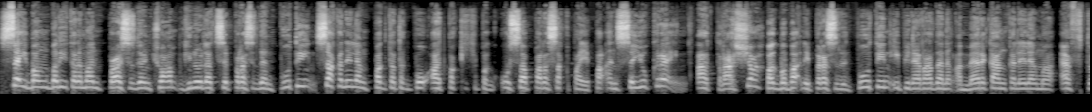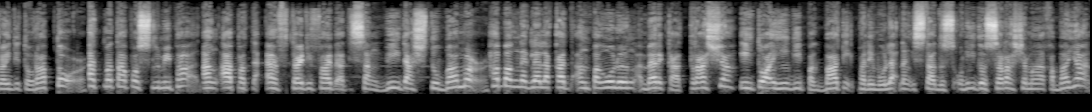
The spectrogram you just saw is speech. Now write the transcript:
Sa ibang balita naman, President Trump ginulat si President Putin sa kanilang pagtatagpo at pakikipag-usap para sa kapayapaan sa Ukraine at Russia. Pagbaba ni President Putin, ipinarada ng Amerika ang kanilang mga F-22 Raptor at matapos lumipad ang apat na F-35 at isang B-2 bomber. Habang naglalakad ang Pangulo ng Amerika at Russia, ito ay hindi pagbati panimula ng Estados Unidos sa Russia mga kabayan.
